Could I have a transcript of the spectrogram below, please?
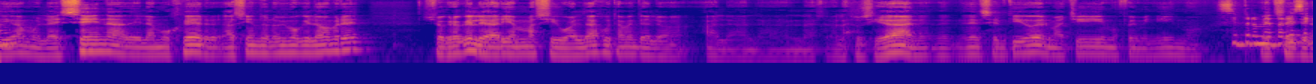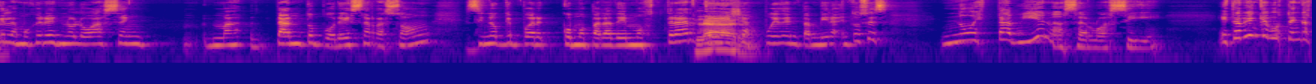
digamos, la escena de la mujer haciendo lo mismo que el hombre, yo creo que le darían más igualdad justamente a, a, la, a, la, sociedad, en, el sentido del machismo, feminismo. Sí, pero me parece que las mujeres no lo hacen más, tanto por esa razón, sino que como para demostrar que ellas pueden también. Entonces, no está bien hacerlo así. Está bien que vos tengas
